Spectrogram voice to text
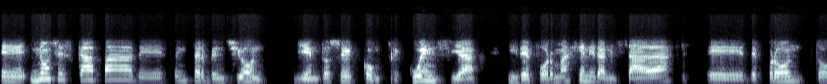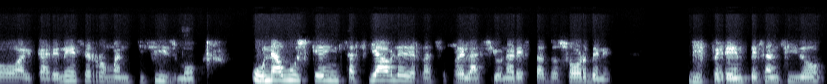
eh, no se escapa de esta intervención, viéndose con frecuencia y de forma generalizada, eh, de pronto al caer en ese romanticismo, una búsqueda insaciable de relacionar estas dos órdenes. Diferentes han sido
